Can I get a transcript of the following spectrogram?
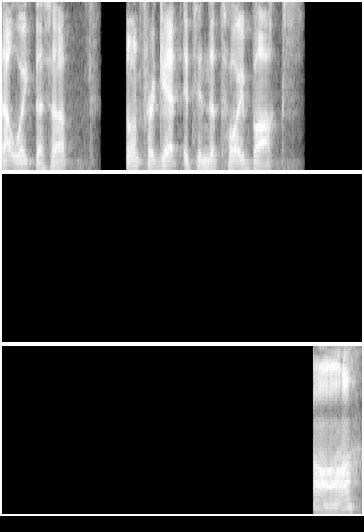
That waked us up. Don't forget, it's in the toy box. Aw.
